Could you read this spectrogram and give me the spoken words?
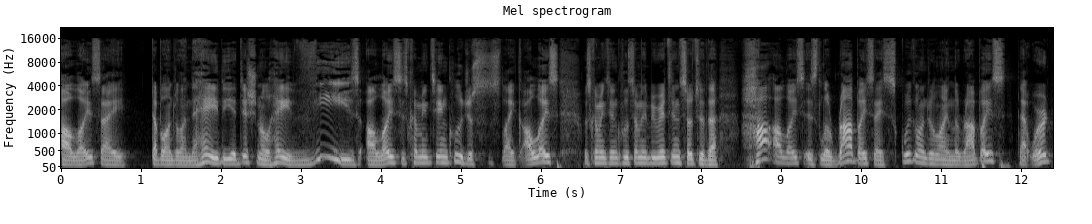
Alois, I double underline the hey, the additional hey, these alois is coming to include, just like alois was coming to include something to be written. So to the ha alois is le rabbis, I squiggle underline le rabbis, that word.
